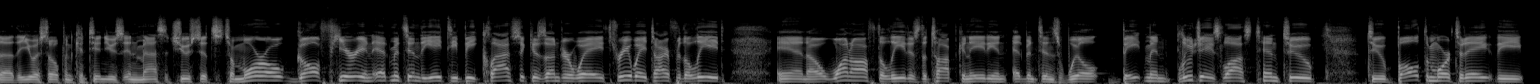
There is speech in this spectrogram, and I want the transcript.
uh, the U.S. Open continues in Massachusetts. Tomorrow, golf here in Edmonton. The ATB Classic is underway. Three-way tie for the lead, and uh, one off the lead is the top Canadian, Edmonton's Wil Bateman. Blue Jays lost 10-2 to Baltimore today. The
